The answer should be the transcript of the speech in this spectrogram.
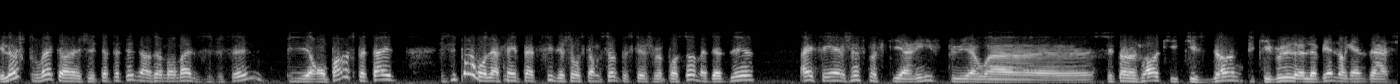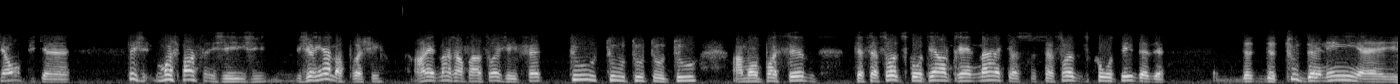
Et là, je trouvais que j'étais peut-être dans un moment difficile, puis on pense peut-être, je dis pas avoir de la sympathie, des choses comme ça, parce que je veux pas ça, mais de dire, hey, c'est injuste parce qu'il arrive, puis euh, c'est un joueur qui, qui se donne, puis qui veut le, le bien de l'organisation, puis que, moi, je pense, j'ai, rien à me reprocher. Honnêtement, Jean-François, j'ai fait tout, tout, tout, tout, tout en mon possible, que ce soit du côté entraînement, que ce soit du côté de, de, de, de tout donner. Euh,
